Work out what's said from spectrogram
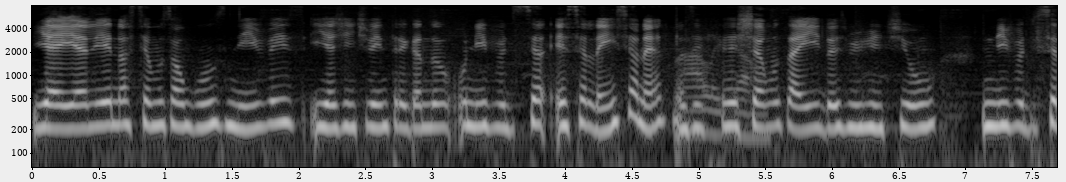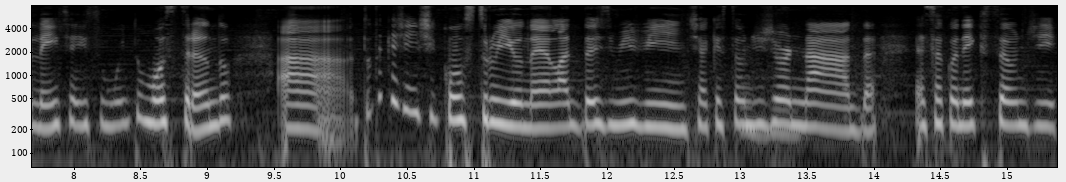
E aí ali nós temos alguns níveis e a gente vem entregando o nível de excelência, né? Nós ah, fechamos aí 2021 nível de excelência, isso muito mostrando a, tudo que a gente construiu né, lá de 2020, a questão de uhum. jornada, essa conexão de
